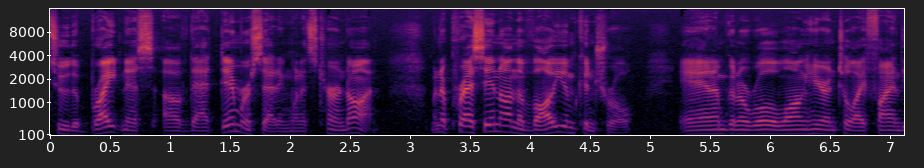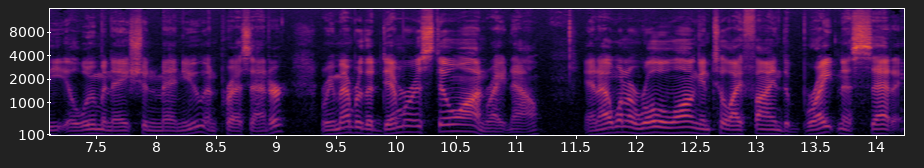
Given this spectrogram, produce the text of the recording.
to the brightness of that dimmer setting when it's turned on. I'm going to press in on the volume control and I'm going to roll along here until I find the illumination menu and press enter. Remember the dimmer is still on right now and I want to roll along until I find the brightness setting.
